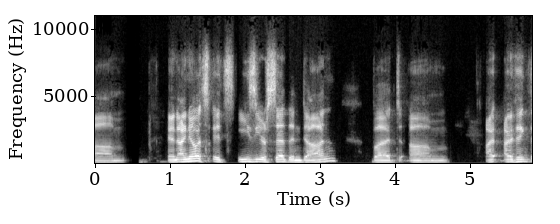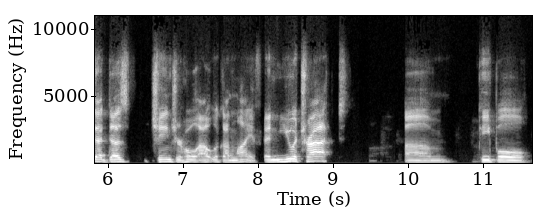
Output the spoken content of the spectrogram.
Um, and i know it's it's easier said than done but um, I, I think that does change your whole outlook on life. And you attract um, people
